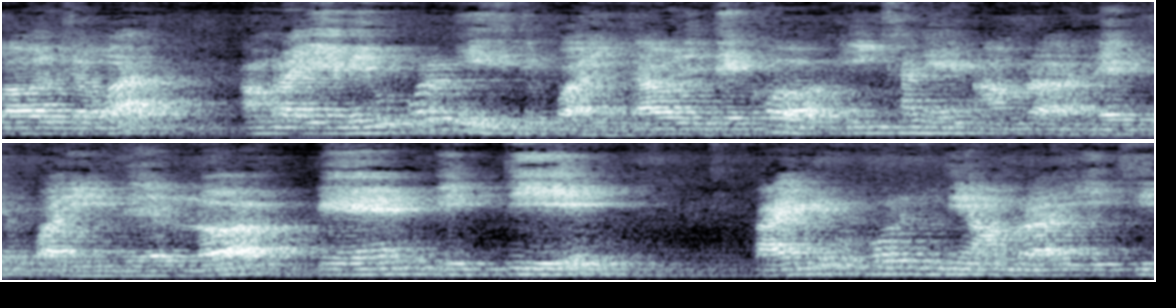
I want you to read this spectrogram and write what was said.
পাওয়ার আবার আমরা এম এর উপরে নিয়ে যেতে পারি। তাহলে দেখো, এইখানে আমরা লিখতে পারি যে লগ টেন ভিত্তিক ফাইভের উপরে যদি আমরা এই থ্রি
